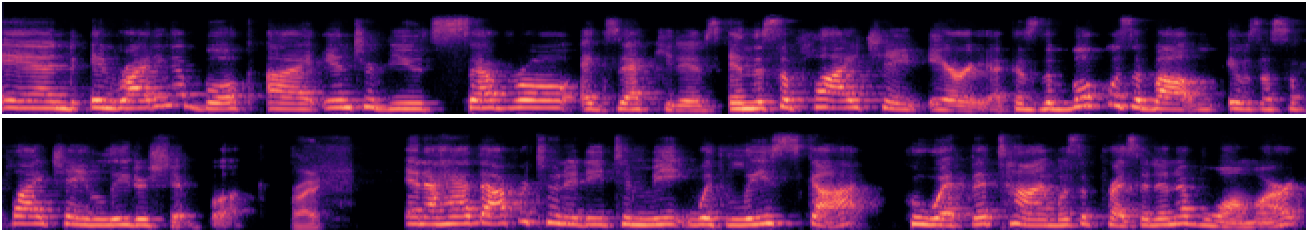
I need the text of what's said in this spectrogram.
And in writing a book, I interviewed several executives in the supply chain area because the book was about, it was a supply chain leadership book. Right. And I had the opportunity to meet with Lee Scott, who at the time was the president of Walmart.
